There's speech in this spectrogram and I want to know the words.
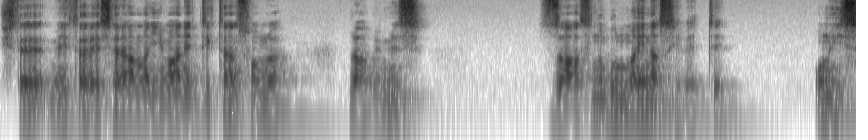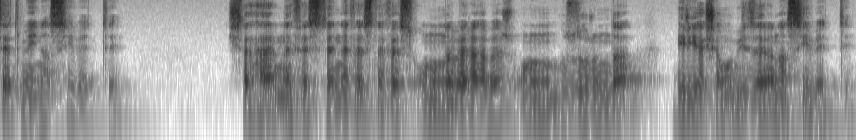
işte Mehdi Aleyhisselam'a iman ettikten sonra Rabbimiz zatını bulmayı nasip etti. Onu hissetmeyi nasip etti. İşte her nefeste nefes nefes onunla beraber onun huzurunda bir yaşamı bizlere nasip etti.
